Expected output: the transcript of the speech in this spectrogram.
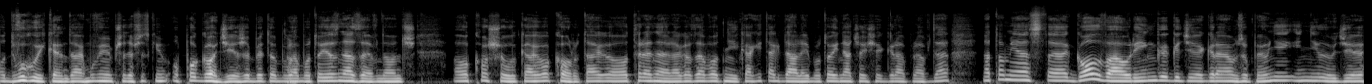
o dwóch weekendach, mówimy przede wszystkim o pogodzie, żeby to była, tak. bo to jest na zewnątrz, o koszulkach, o kortach, o trenerach, o zawodnikach i tak dalej, bo to inaczej się gra, prawda? Natomiast e, golf outing, gdzie grają zupełnie inni ludzie,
